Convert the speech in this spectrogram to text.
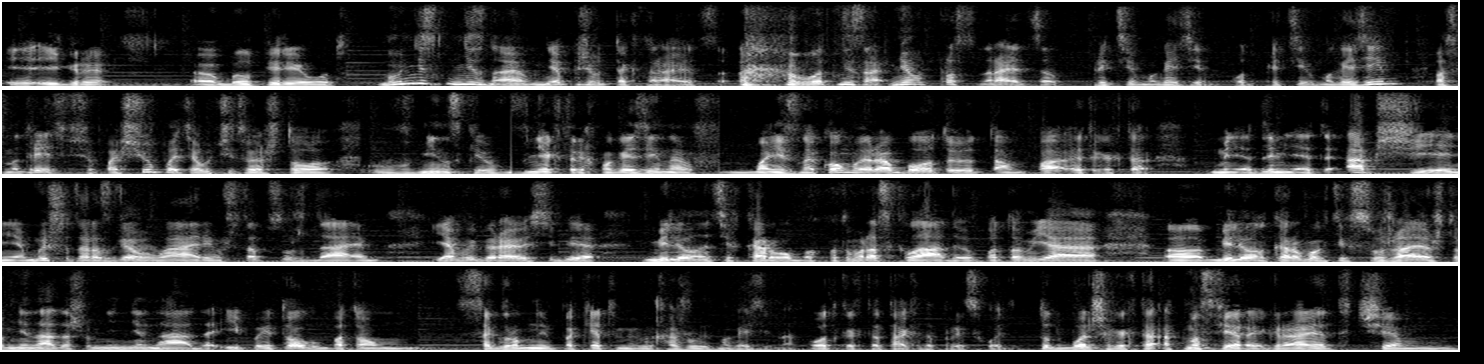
игры. Э, Был период. Ну, не, не знаю, мне почему-то так нравится. вот не знаю, мне вот просто нравится прийти в магазин. Вот прийти в магазин, посмотреть, все пощупать, а учитывая, что в Минске в некоторых магазинах мои знакомые работают, там это как-то у меня, для меня это общение, мы что-то разговариваем, что-то обсуждаем. Я выбираю себе миллион этих коробок, потом раскладываю, потом я э, миллион коробок этих сужаю, что мне надо, что мне не надо. И по итогу потом с огромными пакетами выхожу из магазина. Вот как-то так это происходит. Тут больше как-то атмосфера играет, чем...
